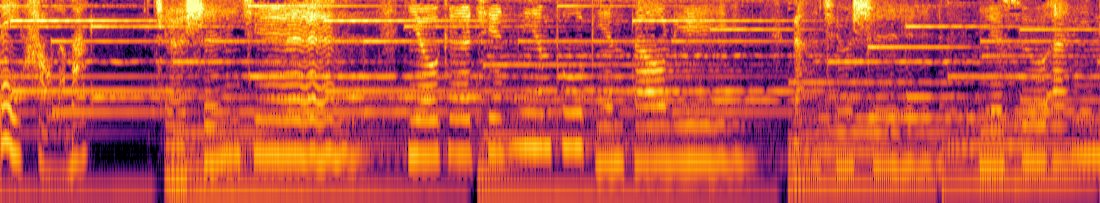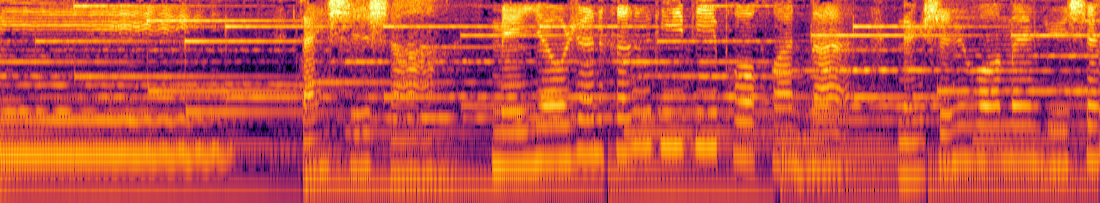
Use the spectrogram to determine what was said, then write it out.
备好了吗？这世间有个千年不变道理，那就是耶稣爱在世上没有任何的逼迫患难，能使我们与神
